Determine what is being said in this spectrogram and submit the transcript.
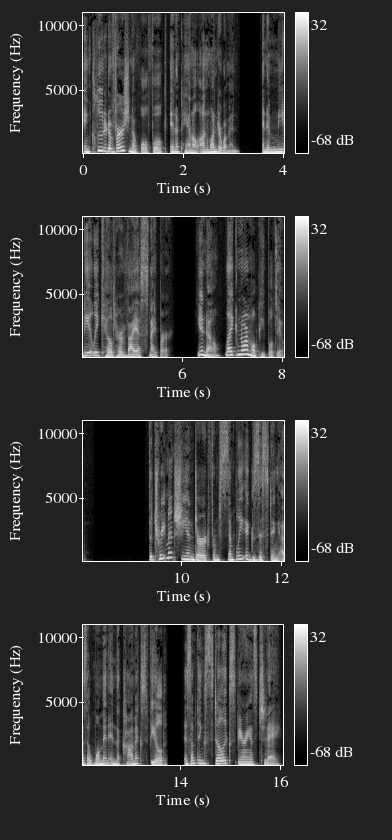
included a version of Woolfolk in a panel on Wonder Woman and immediately killed her via sniper. You know, like normal people do. The treatment she endured from simply existing as a woman in the comics field is something still experienced today.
